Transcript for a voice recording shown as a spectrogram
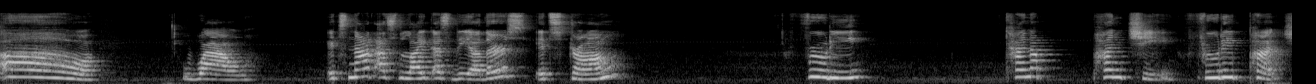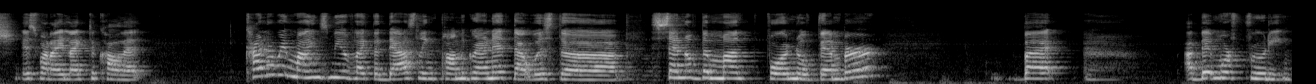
Oh wow it's not as light as the others. It's strong, fruity, kind of punchy. Fruity punch is what I like to call it. Kind of reminds me of like the Dazzling Pomegranate that was the scent of the month for November. But a bit more fruity.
